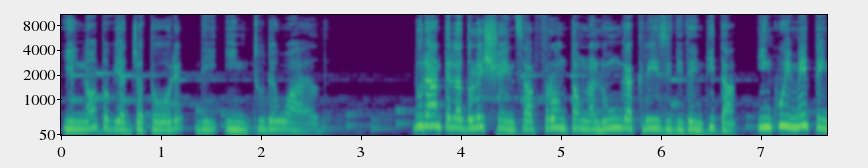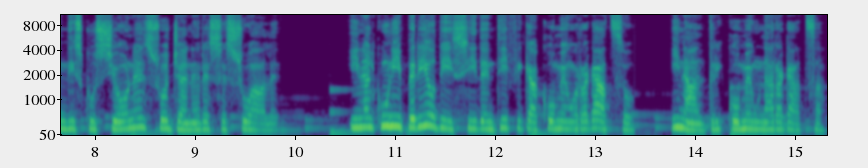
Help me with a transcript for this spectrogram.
il noto viaggiatore di Into the Wild. Durante l'adolescenza affronta una lunga crisi di identità in cui mette in discussione il suo genere sessuale. In alcuni periodi si identifica come un ragazzo, in altri come una ragazza.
